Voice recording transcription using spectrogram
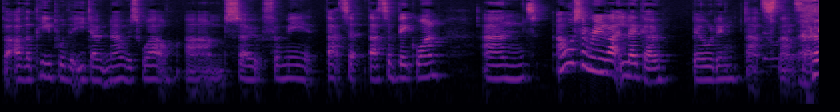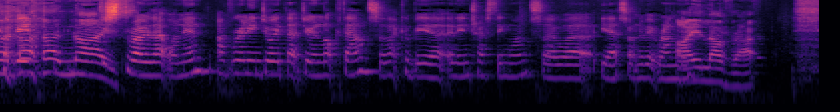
but other people that you don't know as well. Um, so for me, that's a that's a big one. And I also really like Lego building. That's that's that could be nice. Just throw that one in. I've really enjoyed that during lockdown, so that could be a, an interesting one. So uh, yeah, something a bit random. I love that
